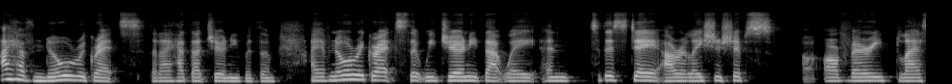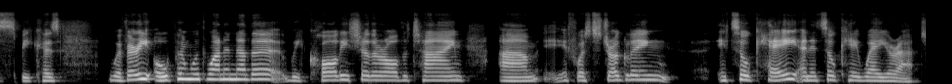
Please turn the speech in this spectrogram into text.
I have no regrets that I had that journey with them. I have no regrets that we journeyed that way. And to this day, our relationships are very blessed because we're very open with one another. We call each other all the time. Um, if we're struggling, it's okay, and it's okay where you're at.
